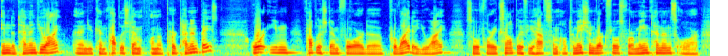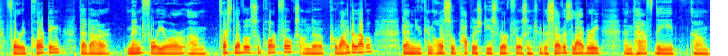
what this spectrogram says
in the tenant UI and you can publish them on a per tenant base or even publish them for the provider UI. So for example, if you have some automation workflows for maintenance or for reporting that are meant for your um, first level support folks on the provider level, then you can also publish these workflows into the service library and have the um,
